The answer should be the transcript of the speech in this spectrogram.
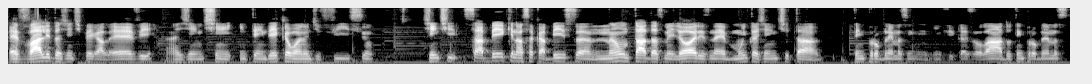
é válido a gente pegar leve, a gente entender que é um ano difícil, a gente saber que nossa cabeça não tá das melhores, né? Muita gente tá tem problemas em, em ficar isolado, tem problemas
